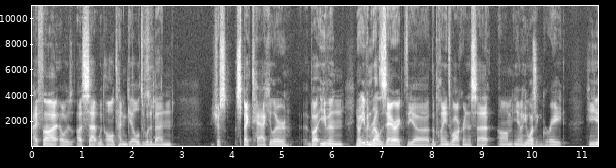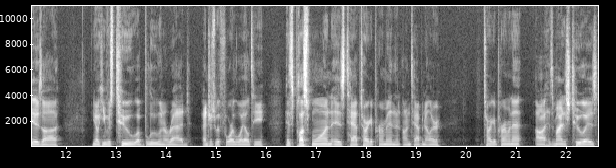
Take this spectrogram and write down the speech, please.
I thought it was a set with all 10 guilds would have been just spectacular but even you know even Ral Zarek, the uh, the planeswalker in the set, um, you know he wasn't great. He is uh, you know he was two a blue and a red. Enters with four loyalty. His plus one is tap target permanent and then untap another target permanent. Uh, his minus two is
